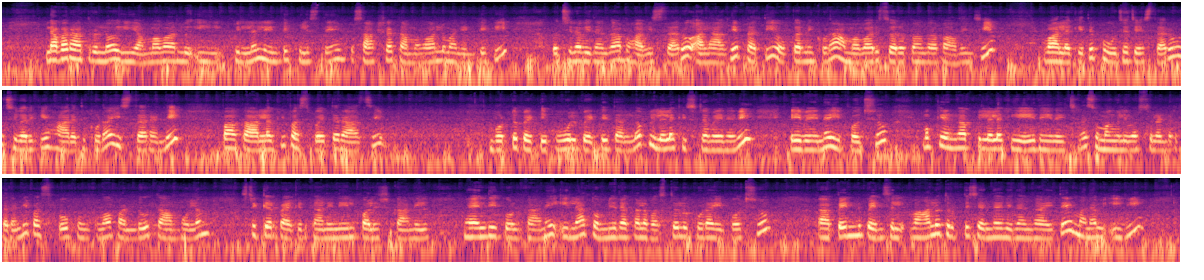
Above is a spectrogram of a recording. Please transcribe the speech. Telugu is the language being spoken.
నవరాత్రుల్లో ఈ అమ్మవార్లు ఈ పిల్లలు ఇంటికి పిలిస్తే సాక్షాత్ అమ్మవార్లు మన ఇంటికి వచ్చిన విధంగా భావిస్తారు. అలాగే ప్రతి ఒక్కరిని కూడా అమ్మవారి స్వరూపంగా భావించి వాళ్ళకైతే పూజ చేస్తారు. చివరికి హారతి కూడా ఇస్తారండి. ఆ కాళ్ళకి పసుపు అయితే రాసి బొట్టు పెట్టి పువ్వులు పెట్టి తనలో పిల్లలకి ఇష్టమైనవి ఏవైనా ఇవ్వచ్చు. ముఖ్యంగా పిల్లలకి ఏదైనా ఇచ్చినా సుమంగళి వస్తువులు అంటారు కదండి. పసుపు కుంకుమ పండు తాంబూలం స్టిక్కర్ ప్యాకెట్ కానీ నీల్ పాలిష్ కానీ మెహందీ కోన్ కానీ ఇలా తొమ్మిది రకాల వస్తువులు కూడా ఇవ్వచ్చు. పెన్ పెన్సిల్ వాళ్ళు తృప్తి చెందే విధంగా అయితే మనం ఇవి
